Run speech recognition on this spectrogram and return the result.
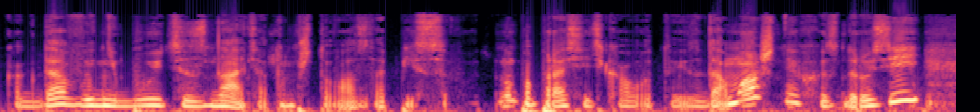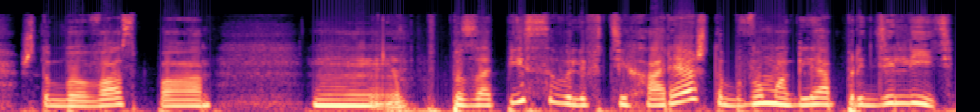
когда вы не будете знать о том, что вас записывают. Ну, попросить кого-то из домашних, из друзей, чтобы вас по, позаписывали втихаря, чтобы вы могли определить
